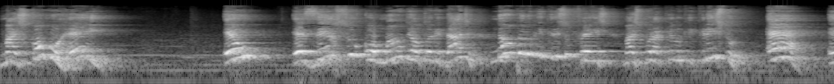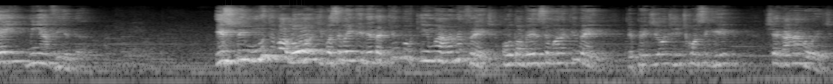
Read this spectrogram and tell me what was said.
Mas como rei, eu exerço comando e autoridade não pelo que Cristo fez, mas por aquilo que Cristo é em minha vida. Isso tem muito valor e você vai entender daqui a pouquinho mais lá na frente, ou talvez semana que vem, depende de onde a gente conseguir chegar na noite.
